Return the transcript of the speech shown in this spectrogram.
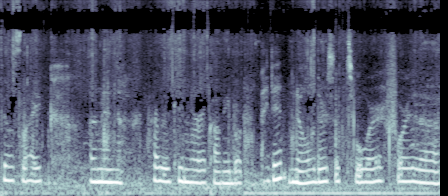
Feels like I'm in Haruki Murakami book. I didn't know there's a tour for the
